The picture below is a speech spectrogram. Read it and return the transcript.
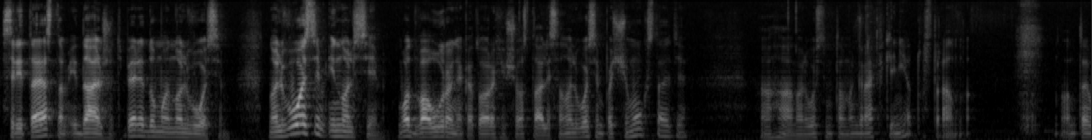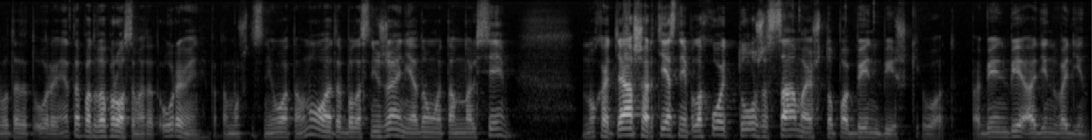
с ретестом и дальше. Теперь я думаю 0.8. 0.8 и 0.7. Вот два уровня, которых еще остались. А 0.8 почему, кстати? Ага, 0.8 там на графике нету, странно. Вот, вот этот уровень. Это под вопросом этот уровень, потому что с него там, ну, это было снижение, я думаю, там 0.7. Ну, хотя шартес неплохой, то же самое, что по BNB. Вот. По BNB один в один.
